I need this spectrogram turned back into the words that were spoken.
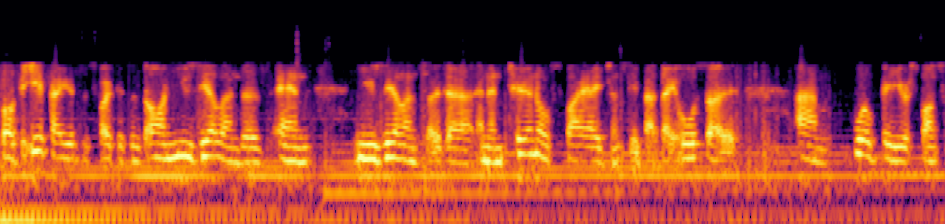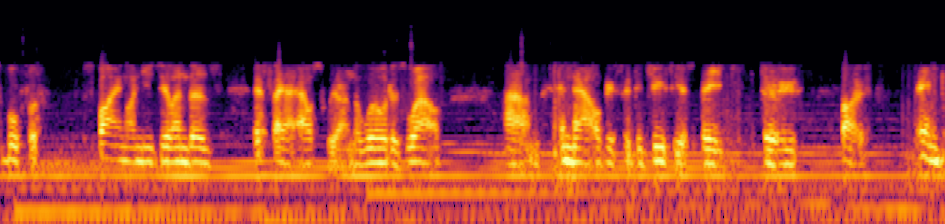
well, the SIS's focus is on New Zealanders and New Zealand, so they're an internal spy agency, but they also um, will be responsible for spying on New Zealanders if they are elsewhere in the world as well. Um, and now, obviously, the GCSB do both and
